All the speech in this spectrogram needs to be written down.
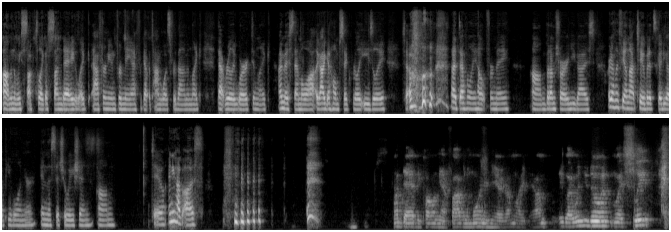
Um, and then we stuck to like a Sunday like afternoon for me. I forget what time it was for them. And like that really worked. And like I miss them a lot. Like I get homesick really easily. So that definitely helped for me. Um, but I'm sure you guys are definitely feeling that too. But it's good you have people in your in this situation um, too, and you have us. My dad be calling me at five in the morning here, and I'm like, I'm he be like, what are you doing? I'm like, sleep.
